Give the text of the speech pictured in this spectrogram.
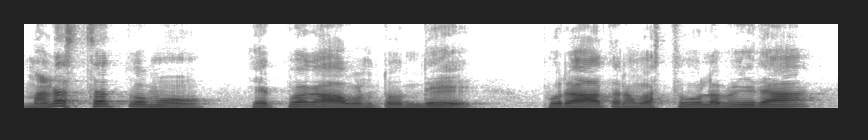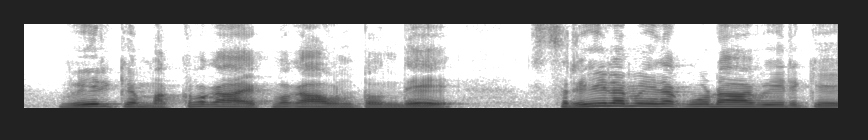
మనస్తత్వము ఎక్కువగా ఉంటుంది. పురాతన వస్తువుల మీద వీరికి మక్కువగా ఎక్కువగా ఉంటుంది. స్త్రీల మీద కూడా వీరికి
